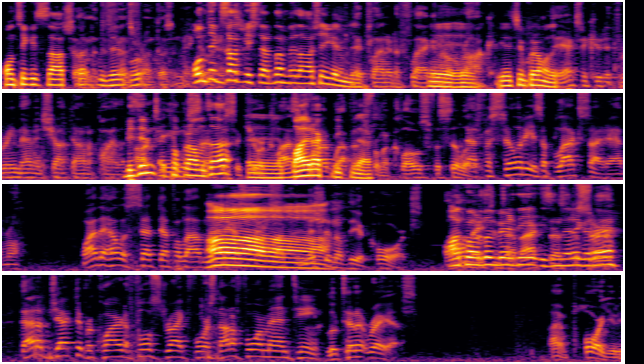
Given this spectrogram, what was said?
18 saat üzeri, defense front doesn't make 18 saat geçti aradan ve daha şey gelmedi. Ee, iletişim kuramadık. Bizim toprağımıza classified bayrak diktiler. from a closed facility. That facility is a black site, Admiral. Why the hell is SETDEF allowed in that Aa! Mission of the Accords. All Akordun have verdiği izinlere göre? That objective required a full strike force, not a four-man team. Lieutenant Reyes, I implore you to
